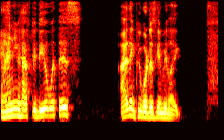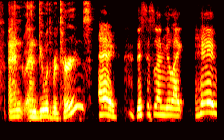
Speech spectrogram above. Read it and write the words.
and you have to deal with this, I think people are just gonna be like, and and deal with returns. hey, this is when we're like, hey,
